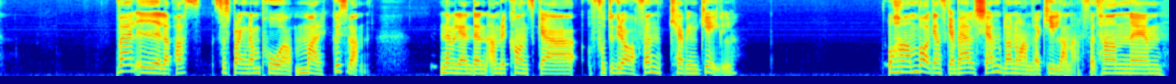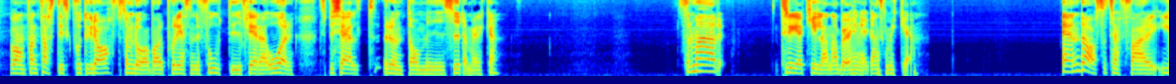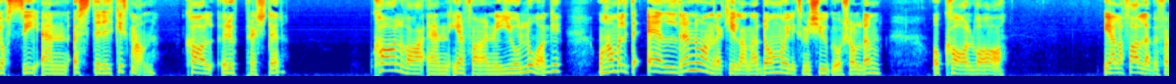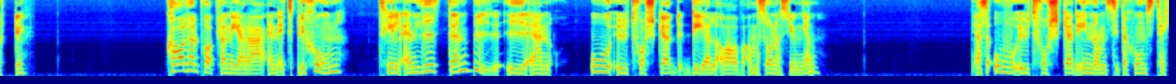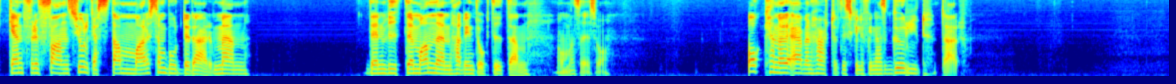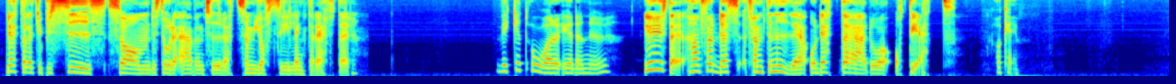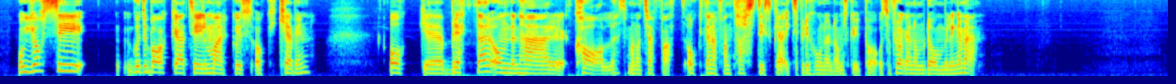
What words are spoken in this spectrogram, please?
Väl i La Paz så sprang de på Marcus vän, nämligen den amerikanska fotografen Kevin Gale. Och han var ganska välkänd bland de andra killarna för att han eh, var en fantastisk fotograf som då var på resande fot i flera år, speciellt runt om i Sydamerika. Så de här tre killarna börjar hänga ganska mycket. En dag så träffar Jossi en österrikisk man, Karl Rupprechter. Karl var en erfaren geolog och han var lite äldre än de andra killarna. De var ju liksom i 20-årsåldern och Karl var i alla fall över 40. Karl höll på att planera en expedition till en liten by i en outforskad del av Amazonasdjungeln. Alltså outforskad inom citationstecken för det fanns ju olika stammar som bodde där men den vite mannen hade inte åkt dit än om man säger så. Och han hade även hört att det skulle finnas guld där. Detta lät ju precis som det stora äventyret som Jossi längtade efter. Vilket år är det nu? Ja, just det. Han föddes 59 och detta är då 81. Okej. Okay. Och Jossi går tillbaka till Marcus och Kevin och eh, berättar om den här Karl som han har träffat och den här fantastiska expeditionen de ska ut på och så frågar han om de vill hänga med.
